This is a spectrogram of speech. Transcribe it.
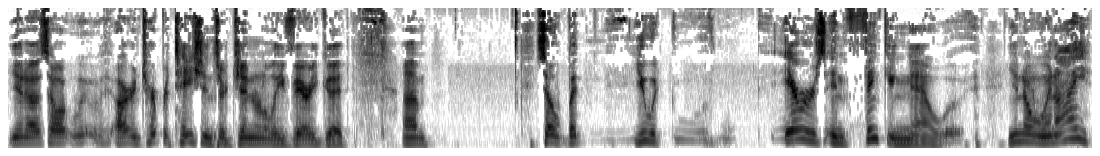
you know, so our interpretations are generally very good. Um, so, but you would errors in thinking now. You know, when I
